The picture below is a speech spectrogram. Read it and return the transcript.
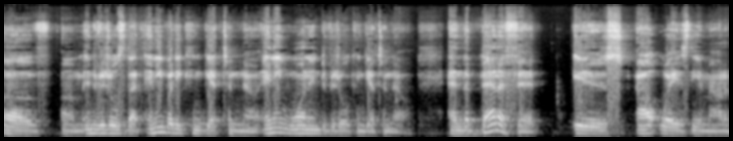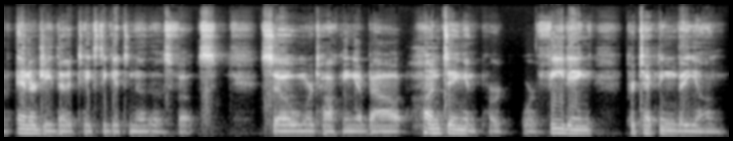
of um, individuals that anybody can get to know, any one individual can get to know. And the benefit is outweighs the amount of energy that it takes to get to know those folks. So when we're talking about hunting and or feeding, protecting the young,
